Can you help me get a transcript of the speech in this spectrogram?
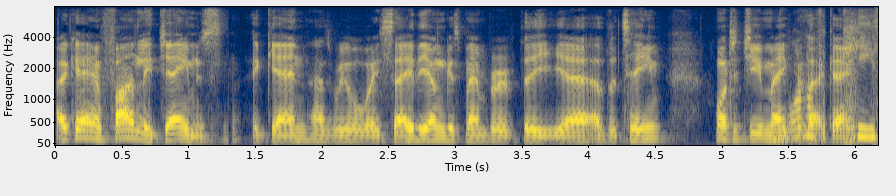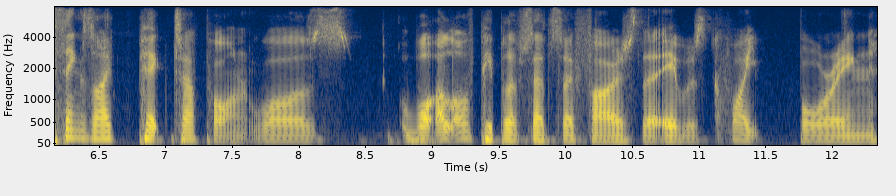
Okay, and finally, James, again, as we always say, the youngest member of the uh, of the team. What did you make One of of that the game? key things I picked up on was what a lot of people have said so far is that it was quite boring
